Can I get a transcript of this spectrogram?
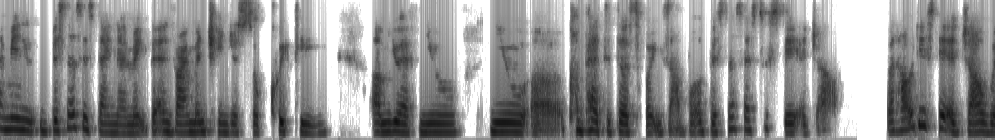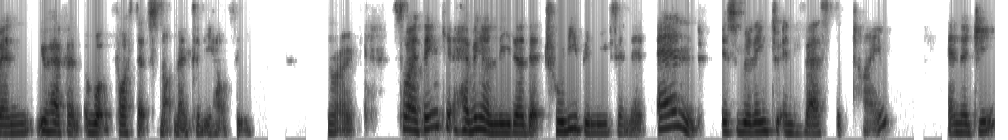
I mean, business is dynamic, the environment changes so quickly. Um, you have new new uh, competitors, for example, a business has to stay agile. But how do you stay agile when you have a workforce that's not mentally healthy? Right. So I think having a leader that truly believes in it and is willing to invest the time, energy,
